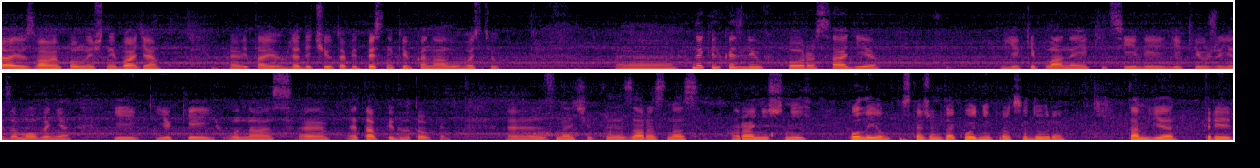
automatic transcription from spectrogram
вітаю! З вами Полничний Батя. Е, Вітаю глядачів та підписників каналу, гостів. Е, Декілька слів по розсаді, які плани, які цілі, які вже є замовлення і який у нас е, етап підготовки. Значить, зараз у нас ранішній полив, скажімо так, водні процедури. Там є 3-4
